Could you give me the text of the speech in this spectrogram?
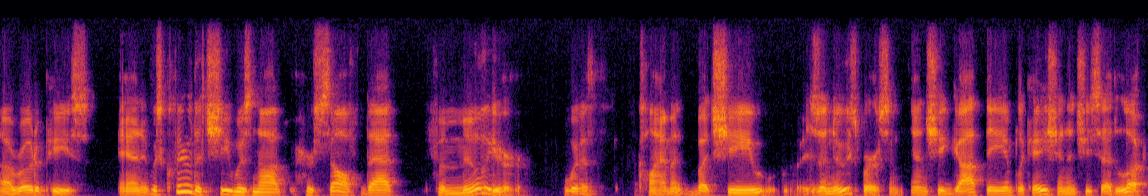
uh, wrote a piece. And it was clear that she was not herself that familiar with climate, but she is a news person and she got the implication and she said, look,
